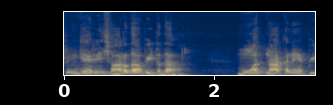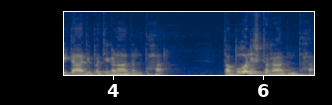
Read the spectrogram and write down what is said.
ಶೃಂಗೇರಿ ಶಾರದಾ ಪೀಠದ ಮೂವತ್ತ್ನಾಲ್ಕನೇ ಪೀಠಾಧಿಪತಿಗಳಾದಂತಹ, ತಪೋನಿಷ್ಠರಾದಂತಹ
